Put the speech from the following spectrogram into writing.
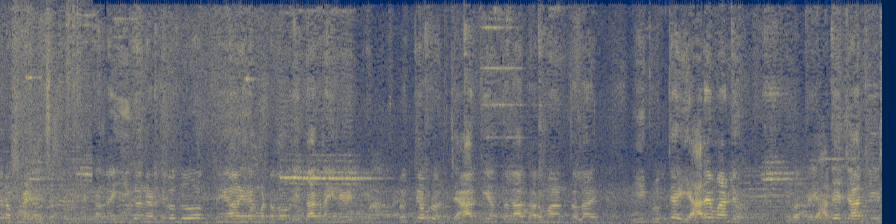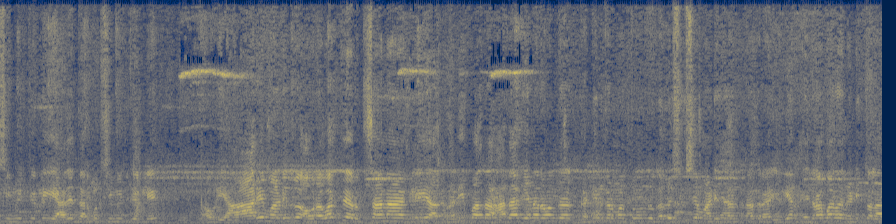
ಯಾಕಂದ್ರೆ ಈಗ ನಡೆದಿರೋದು ಸ್ನೇಹ ಹಿರೇಮಠದವ್ರು ಇದ್ದಾಗ ನಾನು ಏನು ಹೇಳ್ತೀನಿ ಪ್ರತಿಯೊಬ್ಬರು ಜಾತಿ ಅಂತಲ್ಲ, ಧರ್ಮ ಅಂತಲ್ಲ, ಈ ಕೃತ್ಯ ಯಾರೇ ಮಾಡಲಿ ಇವತ್ತು ಯಾವುದೇ ಜಾತಿ ಸೀಮಿತ ಇರಲಿ, ಯಾವುದೇ ಧರ್ಮಕ್ಕೆ ಸೀಮಿತ ಇರಲಿ, ಅವ್ರು ಯಾರೇ ಮಾಡಿದ್ರು ಅವ್ರು ಅವತ್ತೇ ವೃಕ್ಷಾನ ಆಗಲಿ ಅದು ಪ್ರದೀಪಾದ ಆದಾಗ ಏನಾರು ಒಂದು ಕಠಿಣ ಕರ್ಮ ಒಂದು ಗಲ್ಲು ಶಿಕ್ಷೆ ಮಾಡಿದ್ರು ಅಂತಂದ್ರೆ ಈಗೇನು ಹೈದರಾಬಾದ್ ನಡೀತಲ್ಲ,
